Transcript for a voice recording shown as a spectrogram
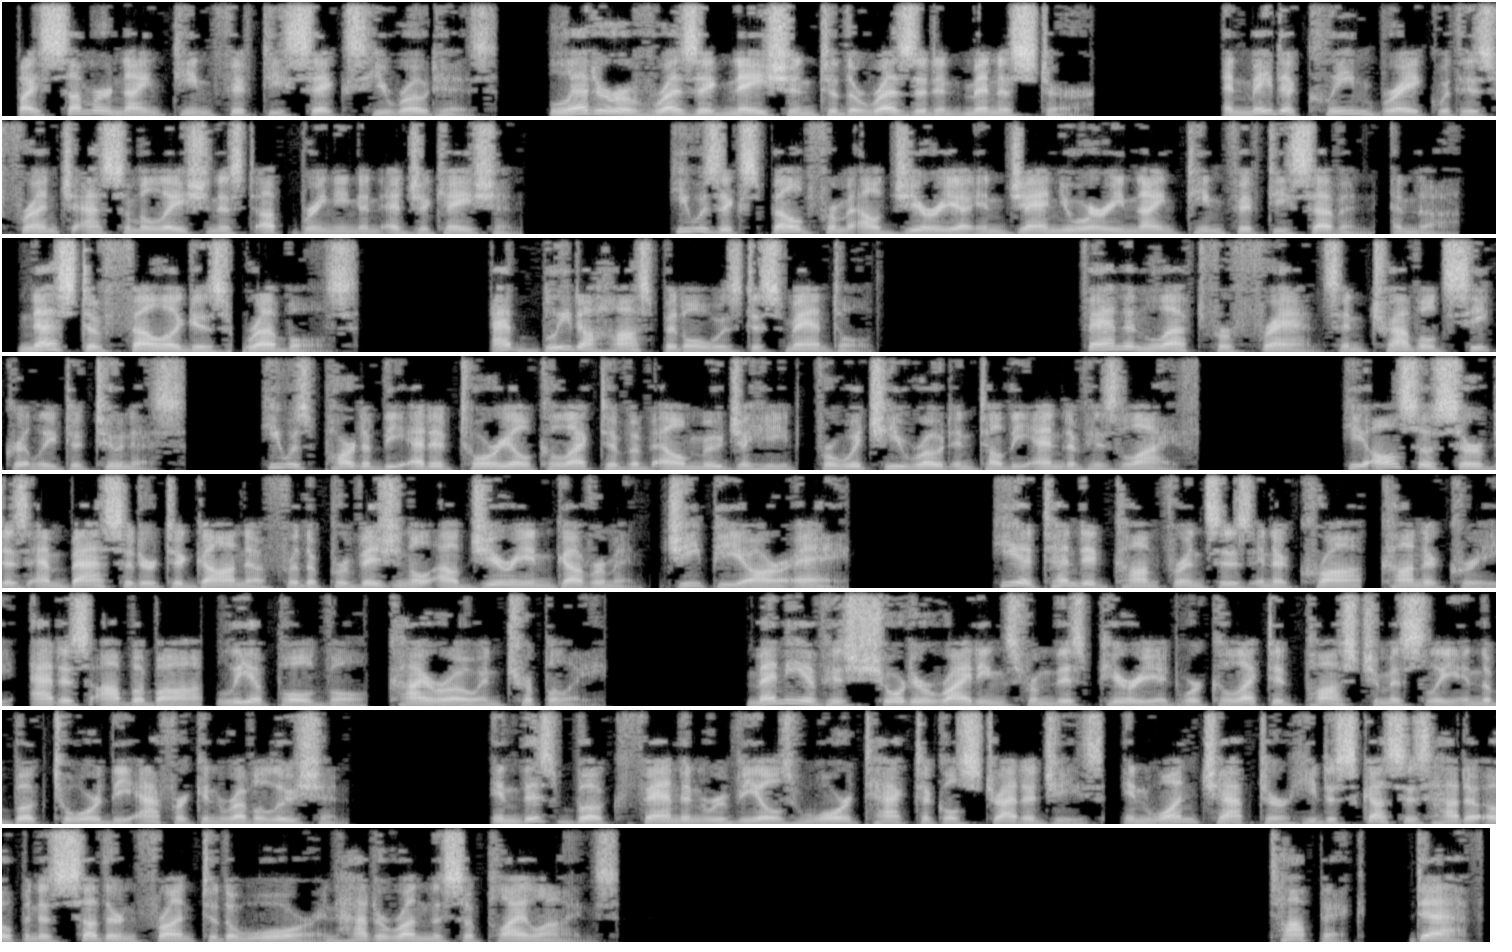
By summer 1956 he wrote his "'Letter of Resignation to the Resident Minister' and made a clean break with his French assimilationist upbringing and education. He was expelled from Algeria in January 1957, and the «nest of fellaghas rebels» at Blida Hospital was dismantled. Fanon left for France and travelled secretly to Tunis. He was part of the editorial collective of El Mujahid, for which he wrote until the end of his life. He also served as ambassador to Ghana for the Provisional Algerian Government GPRA. He attended conferences in Accra, Conakry, Addis Ababa, Leopoldville, Cairo and Tripoli. Many of his shorter writings from this period were collected posthumously in the book Toward the African Revolution. In this book Fanon reveals war tactical strategies, in one chapter he discusses how to open a southern front to the war and how to run the supply lines. Death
